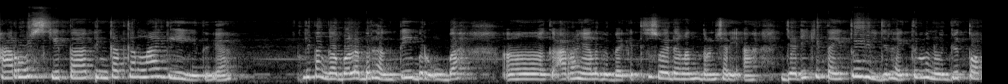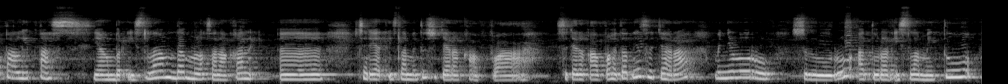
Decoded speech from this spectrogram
harus kita tingkatkan lagi gitu ya kita nggak boleh berhenti berubah uh, ke arah yang lebih baik itu sesuai dengan aturan syariah. Jadi kita itu hijrah itu menuju totalitas yang berislam dan melaksanakan uh, syariat Islam itu secara kafah. Secara kafah itu artinya secara menyeluruh. Seluruh aturan Islam itu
